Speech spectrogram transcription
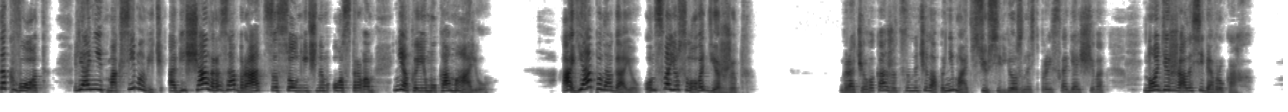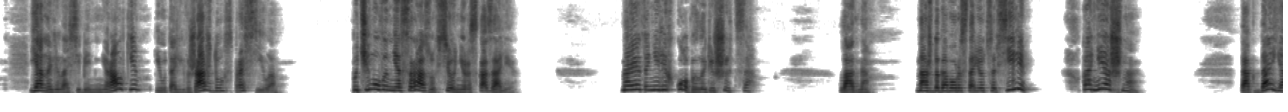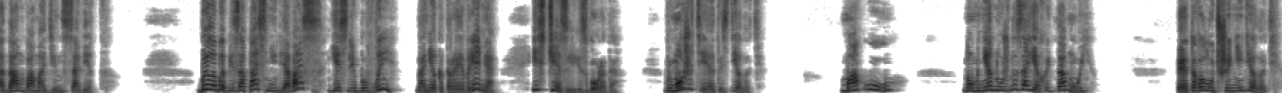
«Так вот, Леонид Максимович обещал разобраться с солнечным островом некоему Камалю. А я полагаю, он свое слово держит». Грачева, кажется, начала понимать всю серьезность происходящего, но держала себя в руках. Я налила себе минералки и, утолив жажду, спросила. «Почему вы мне сразу все не рассказали?» На это нелегко было решиться. Ладно, наш договор остается в силе? Конечно. Тогда я дам вам один совет. Было бы безопаснее для вас, если бы вы на некоторое время исчезли из города. Вы можете это сделать? Могу, но мне нужно заехать домой. Этого лучше не делать.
